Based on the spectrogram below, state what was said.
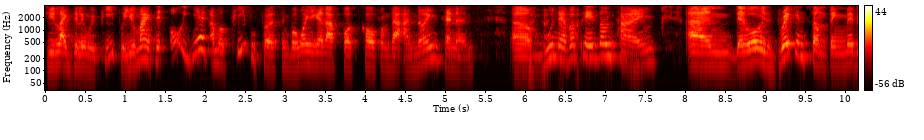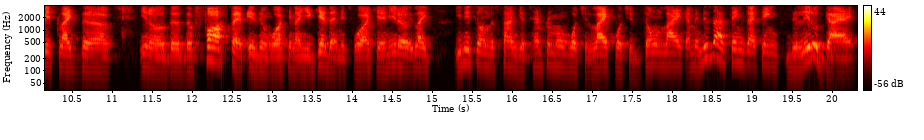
Do you like dealing with people? You might say, oh, yes, I'm a people person. But when you get that first call from that annoying tenant um, who never pays on time and they're always breaking something, maybe it's like the, you know, the, the faucet isn't working and you get there and it's working, you know, like, you need to understand your temperament, what you like, what you don't like. I mean, these are things I think the little guy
